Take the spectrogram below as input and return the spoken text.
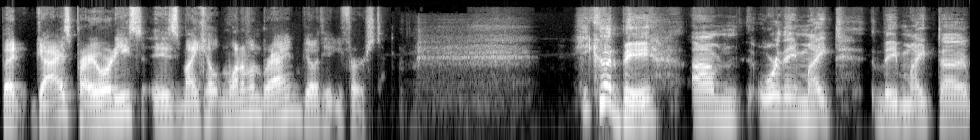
But guys, priorities is Mike Hilton one of them. Brian, go with you first. He could be, um, or they might they might uh,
